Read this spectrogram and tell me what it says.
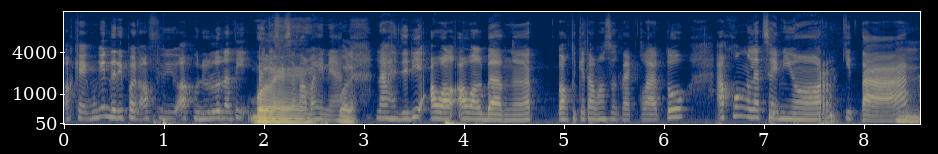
Oke, mungkin dari point of view aku dulu nanti Boleh. bisa tambahin ya. Boleh. Nah, jadi awal-awal banget waktu kita masuk Tekla tuh aku ngeliat senior kita Hmm.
